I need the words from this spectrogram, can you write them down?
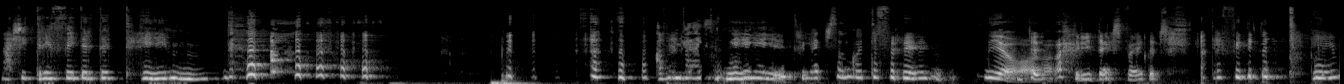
Weißt du, ich treffe wieder den Tim. Aber ich weiß nicht, vielleicht so ein guter Freund. Ja. Und dann drei Tage später, ich treffe wieder den Tim.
